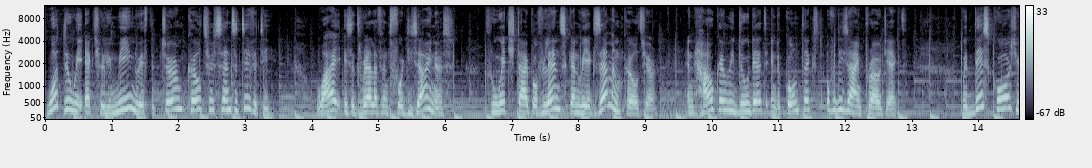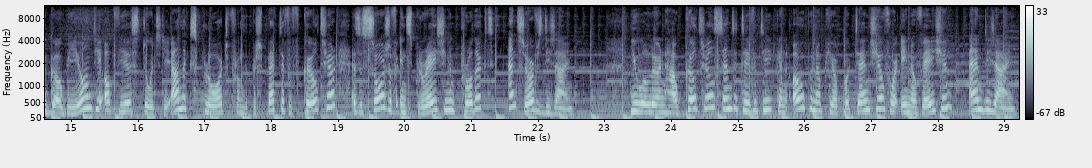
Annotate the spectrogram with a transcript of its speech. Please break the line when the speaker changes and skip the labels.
What do we actually mean with the term culture sensitivity? Why is it relevant for designers? Through which type of lens can we examine culture? And how can we do that in the context of a design project? With this course you go beyond the obvious towards the unexplored from the perspective of culture as a source of inspiration in product and service design. You will learn how cultural sensitivity can open up your potential for innovation and design.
